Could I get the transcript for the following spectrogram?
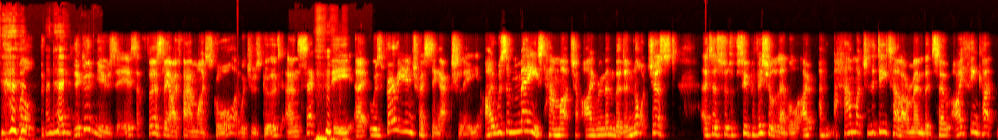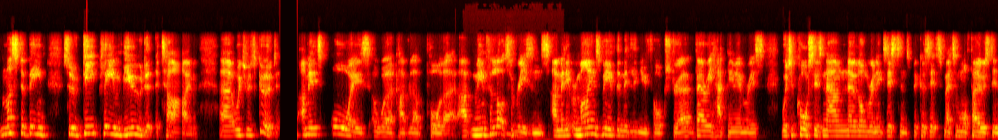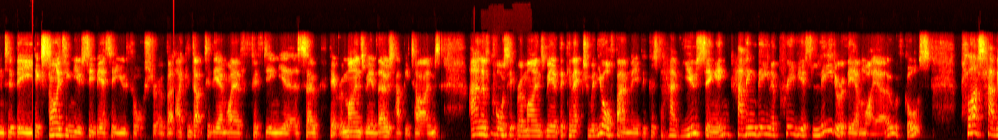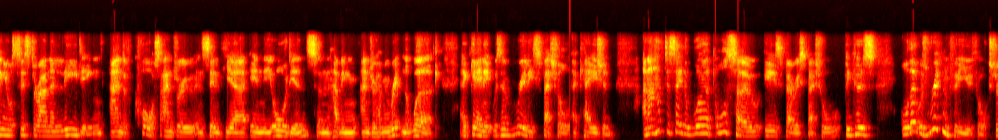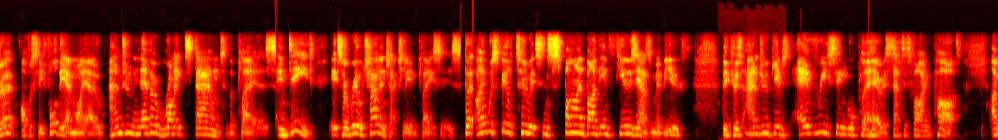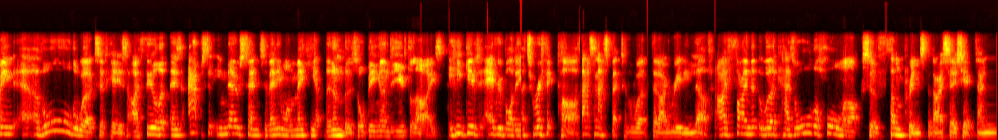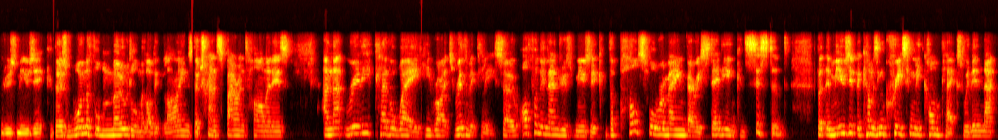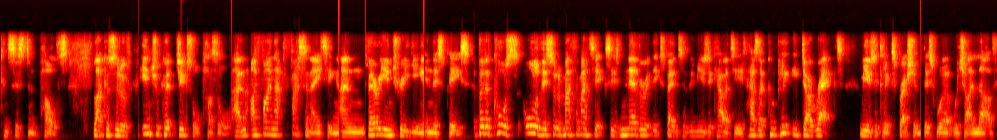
well, the, the, good news is, firstly, I found my score, which was good. And secondly, uh, it was very interesting, actually. I was amazed how much I remembered, and not just at a sort of superficial level, I, I, how much of the detail I remembered. So I think I must have been sort of deeply imbued at the time, uh, which was good. I mean, it's always a work I've loved, Paula. I mean, for lots of reasons. I mean, it reminds me of the Midland Youth Orchestra, very happy memories, which of course is now no longer in existence because it's metamorphosed into the exciting new CBSO Youth Orchestra. But I conducted the MYO for 15 years, so it reminds me of those happy times. And of course, it reminds me of the connection with your family because to have you singing, having been a previous leader of the MYO, of course, plus having your sister Anna leading, and of course Andrew and Cynthia in the audience, and having Andrew having written the work. Again, it was a really special occasion. And I have to say, the work also is very special because although it was written for the youth orchestra, obviously for the MYO, Andrew never writes down to the players. Indeed, it's a real challenge actually in places. But I always feel too it's inspired by the enthusiasm of youth because Andrew gives every single player a satisfying part. I mean, uh, of all the works of his, I feel that there's absolutely no sense of anyone making up the numbers or being underutilized. He gives everybody a terrific part. That's an aspect of the work that I really love. I find that the work has all the hallmarks of thumbprints that I associate with Andrew's music. Those wonderful modal melodic lines, the transparent harmonies, and that really clever way he writes rhythmically. So often in Andrew's music, the pulse will remain very steady and consistent, but the music becomes increasingly complex within that consistent pulse, like a sort of intricate jigsaw puzzle. And I find that fascinating and very intriguing in this piece. But of course, all of this sort of mathematics is never at the expense of the musicality. It has a completely direct musical expression, this work, which I love.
